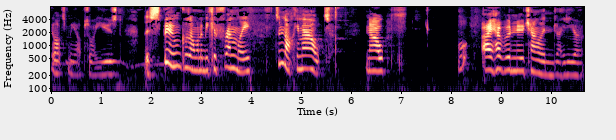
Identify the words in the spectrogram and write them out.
It locked me up, so I used the spoon because I want to be kid friendly to knock him out. Now, I have a new challenge idea.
